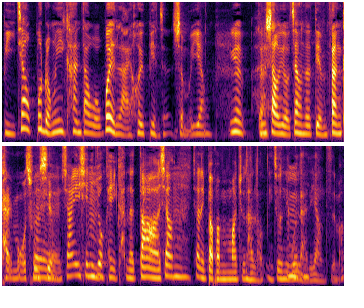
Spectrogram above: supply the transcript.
比较不容易看到我未来会变成什么样，因为很少有这样的典范楷模出现。像一些你就可以看得到啊，像像你爸爸妈妈就是他老，你就是你未来的样子嘛，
